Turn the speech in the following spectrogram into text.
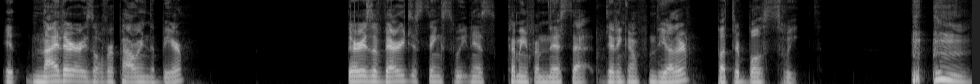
It neither is overpowering the beer. There is a very distinct sweetness coming from this that didn't come from the other, but they're both sweet.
